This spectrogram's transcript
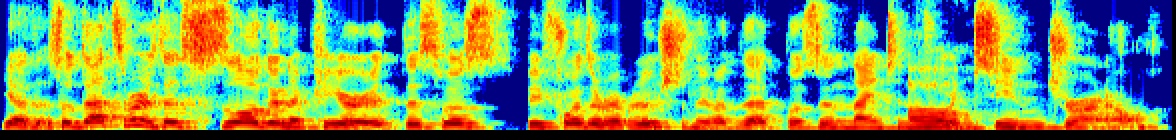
Yeah, so that's where this slogan appeared. This was before the revolution, even that was in 1914 journal.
